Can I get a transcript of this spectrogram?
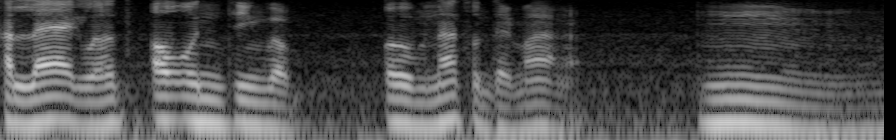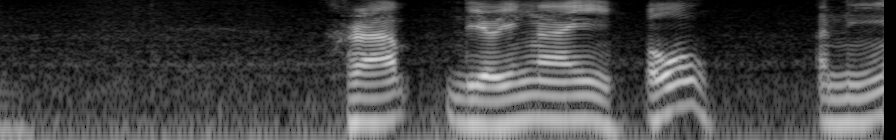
คันแรกแล้วเอาจริงแบบ เออมันน่าสนใจมากอะ อืม ครับ เดี๋ยวยังไง โอ้อันนี้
